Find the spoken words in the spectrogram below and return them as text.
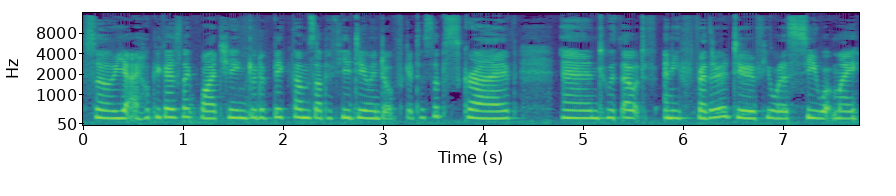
So yeah, I hope you guys like watching. Give it a big thumbs up if you do, and don't forget to subscribe. And without any further ado, if you want to see what my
